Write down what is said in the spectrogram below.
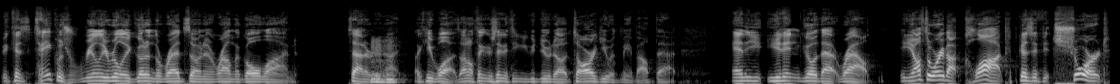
because Tank was really, really good in the red zone and around the goal line Saturday mm-hmm. night, like he was. I don't think there's anything you could do to, to argue with me about that. And you, you didn't go that route. And you don't have to worry about clock because if it's short,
